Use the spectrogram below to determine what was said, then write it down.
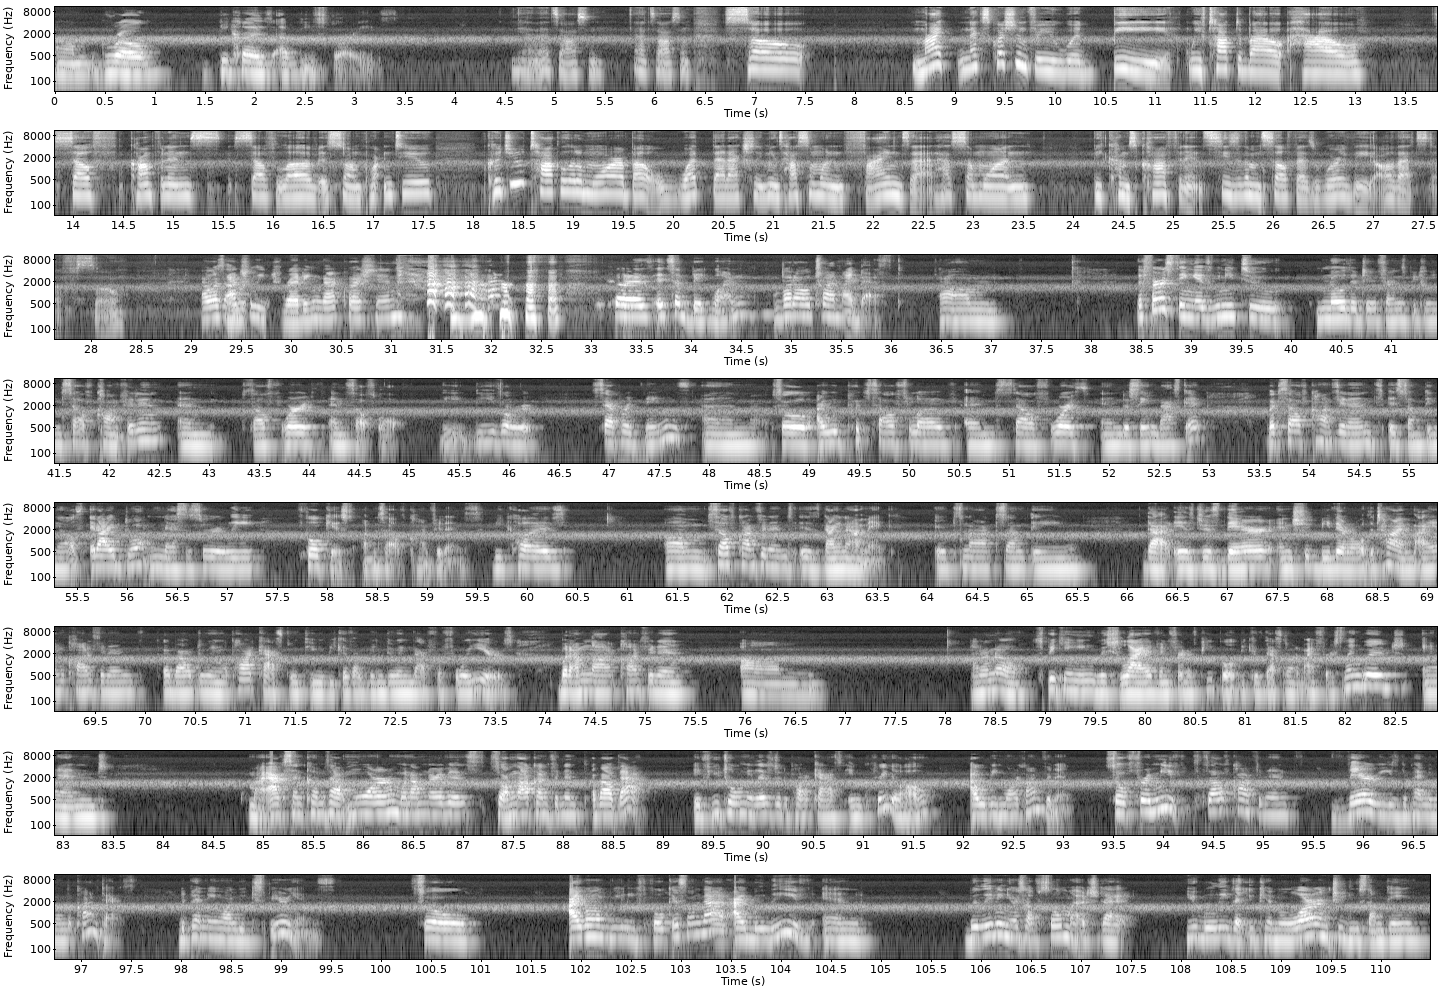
um, grow because of these stories. Yeah, that's awesome. That's awesome. So, my next question for you would be we've talked about how self confidence, self love is so important to you. Could you talk a little more about what that actually means? How someone finds that? How someone becomes confident, sees themselves as worthy, all that stuff. So, I was actually dreading that question. because it's a big one, but I'll try my best. Um, the first thing is we need to know the difference between self confident and self worth and self love. The, these are separate things. And so I would put self love and self worth in the same basket. But self confidence is something else. And I don't necessarily focus on self confidence because um, self confidence is dynamic. It's not something that is just there and should be there all the time. I am confident about doing a podcast with you because I've been doing that for four years, but I'm not confident. Um, I don't know, speaking English live in front of people because that's not my first language and my accent comes out more when I'm nervous. So I'm not confident about that. If you told me let's do the podcast in Creole, I would be more confident. So for me, self confidence varies depending on the context, depending on the experience. So I don't really focus on that. I believe in believing yourself so much that you believe that you can learn to do something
